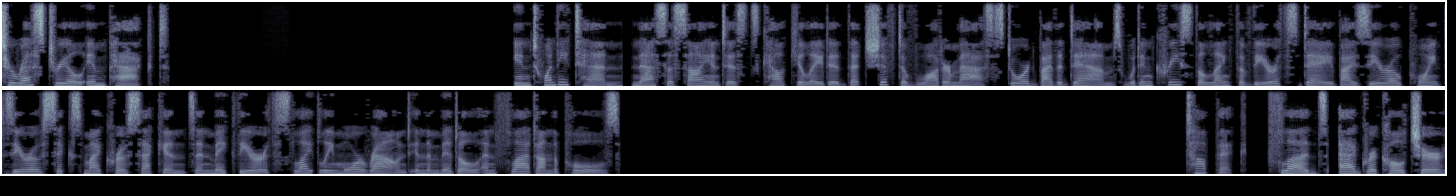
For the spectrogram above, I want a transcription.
Terrestrial impact In 2010, NASA scientists calculated that shift of water mass stored by the dams would increase the length of the Earth's day by 0.06 microseconds and make the Earth slightly more round in the middle and flat on the poles. Floods, agriculture,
